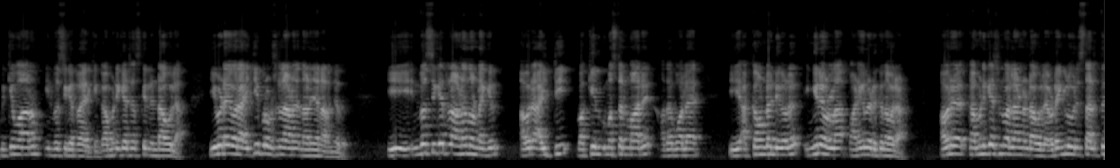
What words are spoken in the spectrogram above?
മിക്കവാറും ഇൻവെസ്റ്റിഗേറ്റർ ആയിരിക്കും കമ്മ്യൂണിക്കേഷൻ സ്കിൽ ഉണ്ടാവില്ല ഇവിടെ ഒരു ഐ ടി പ്രൊഫഷണൽ ആണ് എന്നാണ് ഞാൻ അറിഞ്ഞത്. ഈ ഇൻവെസ്റ്റിഗേറ്റർ ആണെന്നുണ്ടെങ്കിൽ അവർ ഐ ടി വക്കീൽ ഗുമസ്തന്മാര് അതേപോലെ ഈ അക്കൗണ്ടന്റുകൾ ഇങ്ങനെയുള്ള പണികൾ എടുക്കുന്നവരാണ്. അവർ കമ്മ്യൂണിക്കേഷൻ വല്ലാണ്ട് ഉണ്ടാവില്ല എവിടെയെങ്കിലും ഒരു സ്ഥലത്ത്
